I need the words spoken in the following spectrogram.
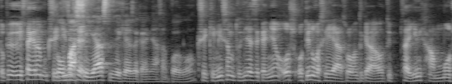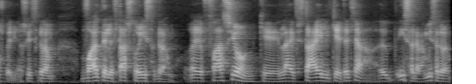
Το οποίο Instagram Ο ξεκίνησε. βασιλιάς του 2019 θα πω εγώ. Ξεκινήσαμε το 2019 ω ότι είναι ο βασιλιάς, πραγματικά. Ότι θα γίνει χαμός, παιδιά, στο Instagram. Βάλτε λεφτά στο Instagram. Ε, fashion και lifestyle και τέτοια. ε, Instagram, Instagram.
